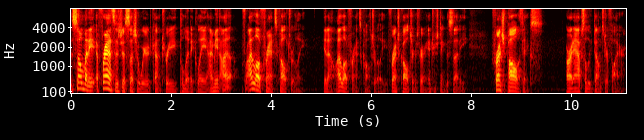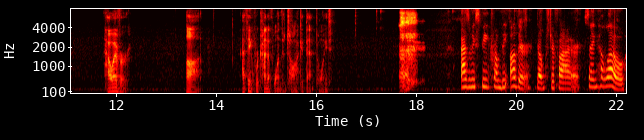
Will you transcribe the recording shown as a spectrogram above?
So many. France is just such a weird country politically. I mean, I I love France culturally. You know, I love France culturally. French culture is very interesting to study. French politics are an absolute dumpster fire. However, uh, I think we're kind of one to talk at that point. As we speak from the other dumpster fire, saying hello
